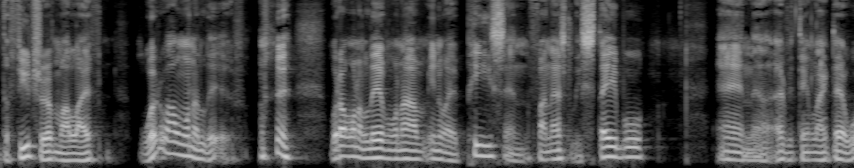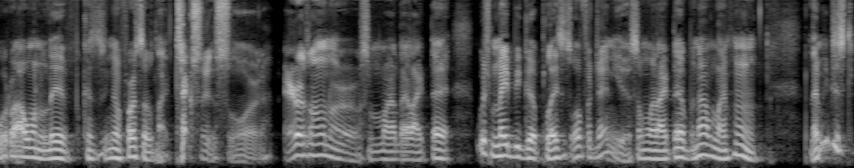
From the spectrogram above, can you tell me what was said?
the future of my life, where do I want to live? what I want to live when I'm, you know, at peace and financially stable and uh, everything like that? Where do I want to live? Because, you know, first it was like Texas or Arizona or somewhere like that, which may be good places or Virginia or somewhere like that. But now I'm like, hmm, let me just,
